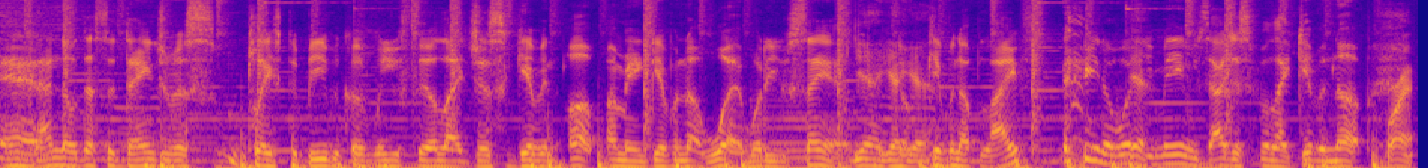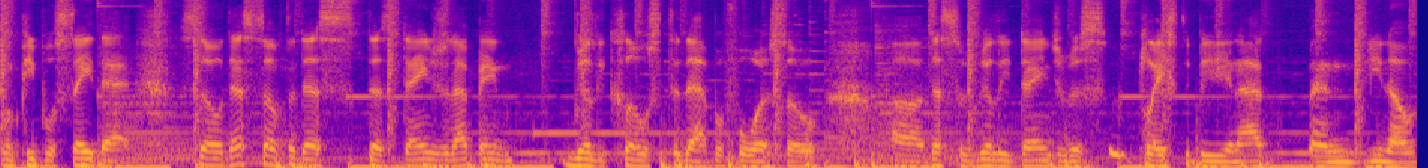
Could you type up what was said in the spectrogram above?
And I know that's a dangerous place to be because when you feel like just giving up, I mean giving up what? What are you saying? Yeah, yeah, you know, yeah. Giving up life? you know what Yeah. you mean? I just feel like giving up Right. when people say that. So that's something that's that's dangerous. I've been really close to that before. So uh, that's a really dangerous place to be. And I and you know,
